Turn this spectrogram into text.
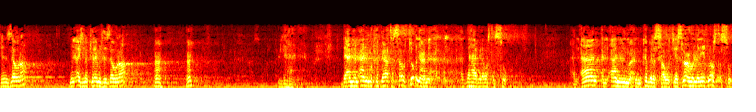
كان الزورة؟ من أجل كلمة الزورة؟ ها؟ ها؟ لا لا. لأن الآن مكبرات الصوت تغني عن الذهاب إلى وسط السوق. الآن الآن المكبر الصوت يسمعه الذي في وسط السوق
